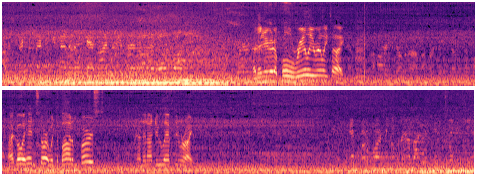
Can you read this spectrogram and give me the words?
I respect the fact that you have an Hellcat 9 million red eye, ball And then you're going to pull really, really tight. I go ahead and start with the bottom first, and then I do left and right. Got the motor bar thing on the ground, body up in the second chin.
